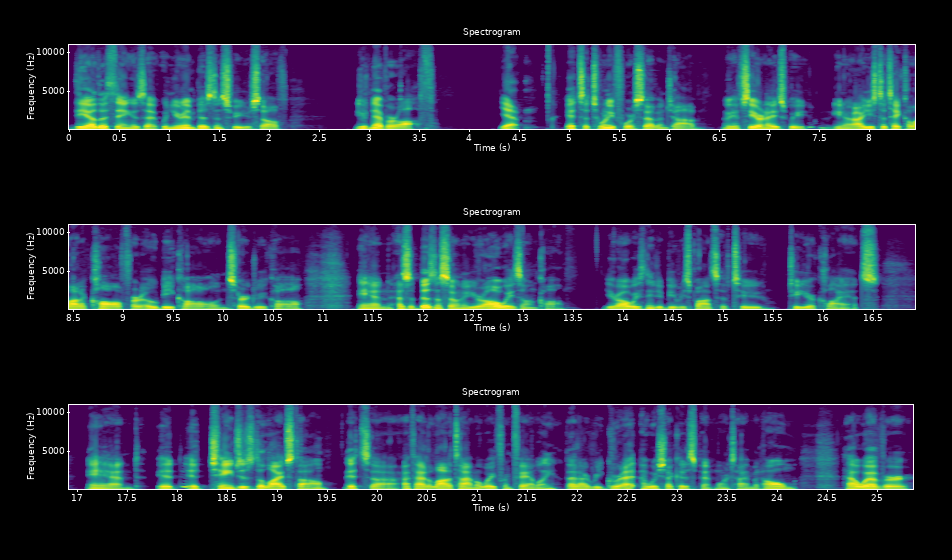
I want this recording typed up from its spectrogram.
the other thing is that when you're in business for yourself, you're never off. Yep. It's a 24/7 job we have CRNAs. We, you know, I used to take a lot of call for OB call and surgery call, and as a business owner, you're always on call. You always need to be responsive to to your clients, and it it changes the lifestyle. It's uh, I've had a lot of time away from family that I regret. I wish I could have spent more time at home. However,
